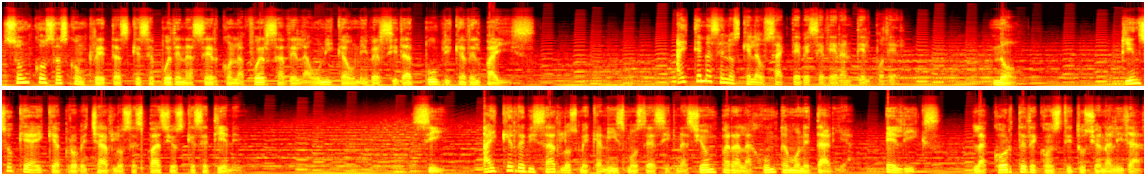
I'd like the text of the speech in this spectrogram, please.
Son cosas concretas que se pueden hacer con la fuerza de la única universidad pública del país. ¿Hay temas en los que la USAC debe ceder ante el poder? No. Pienso que hay que aprovechar los espacios que se tienen. Sí, hay que revisar los mecanismos de asignación para la Junta Monetaria, el IX, la Corte de Constitucionalidad.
